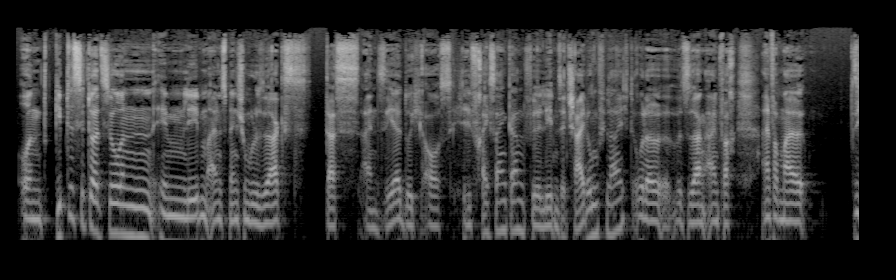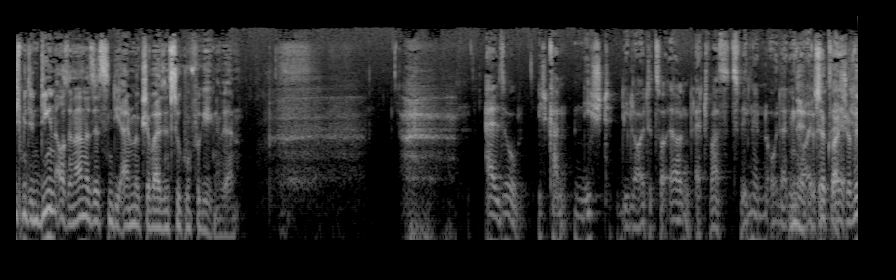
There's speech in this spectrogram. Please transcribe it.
Und gibt es Situationen im Leben eines Menschen, wo du sagst, dass ein Seher durchaus hilfreich sein kann für Lebensentscheidungen vielleicht? Oder würdest du sagen, einfach, einfach mal sich mit den Dingen auseinandersetzen, die einem möglicherweise in Zukunft begegnen werden? Also, ich kann nicht die Leute zu irgendetwas zwingen oder die Nee, Leute ja eine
